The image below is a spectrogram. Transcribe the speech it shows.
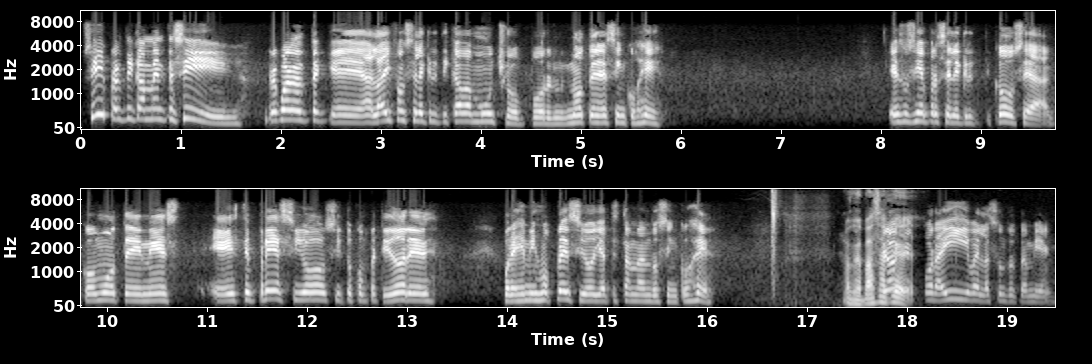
Sí, prácticamente sí. Recuérdate que al iPhone se le criticaba mucho por no tener 5G. Eso siempre se le criticó. O sea, ¿cómo tenés este precio si tus competidores por ese mismo precio ya te están dando 5G. Lo que pasa Creo que, por ahí iba el asunto también.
